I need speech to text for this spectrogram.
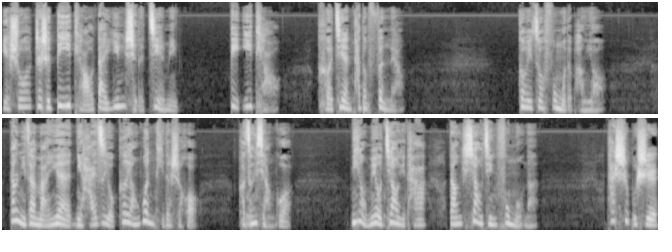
也说这是第一条带应许的诫命，第一条，可见它的分量。各位做父母的朋友，当你在埋怨你孩子有各样问题的时候，可曾想过，你有没有教育他当孝敬父母呢？他是不是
